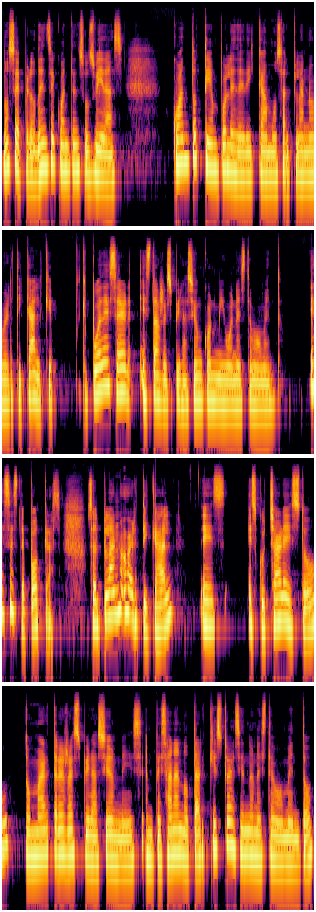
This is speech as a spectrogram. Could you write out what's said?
No sé, pero dense cuenta en sus vidas cuánto tiempo le dedicamos al plano vertical, que, que puede ser esta respiración conmigo en este momento. Es este podcast. O sea, el plano vertical es escuchar esto, tomar tres respiraciones, empezar a notar qué estoy haciendo en este momento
